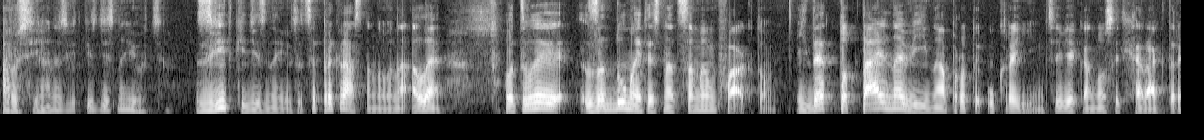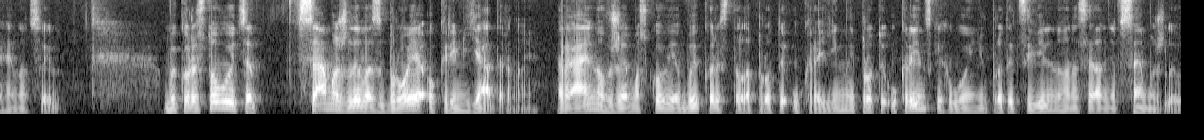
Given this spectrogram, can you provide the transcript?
А росіяни звідки дізнаються? Звідки дізнаються? Це прекрасна новина. Але от ви задумайтесь над самим фактом: йде тотальна війна проти українців, яка носить характер геноциду. Використовується вся можлива зброя, окрім ядерної. Реально вже Московія використала проти України, проти українських воїнів, проти цивільного населення все можливе.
